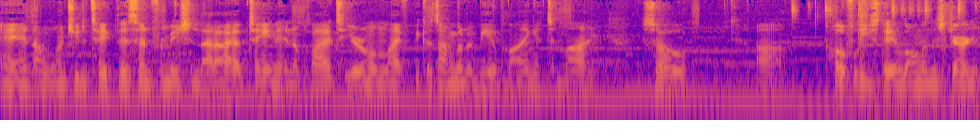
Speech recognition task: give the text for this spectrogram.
And i want you to take this information that i obtain and apply it to your own life because i'm going to be applying it to mine. So uh, hopefully you stay along on this journey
